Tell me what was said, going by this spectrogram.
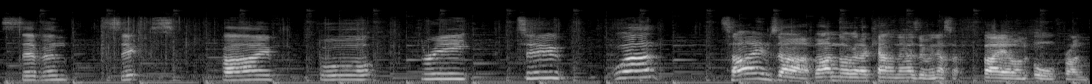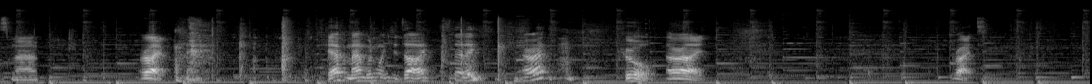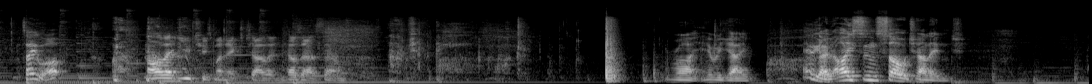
7, 6, 5, 4, 3, 2, 1. Time's up. I'm not going to count that as a win. That's a fail on all fronts, man. Right. Careful, man. Wouldn't want you to die. Steady. All right. Cool. All right. Right. Tell you what. I'll let you choose my next challenge. How's that sound? Right, here we go. Here we go. Ice and salt challenge.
